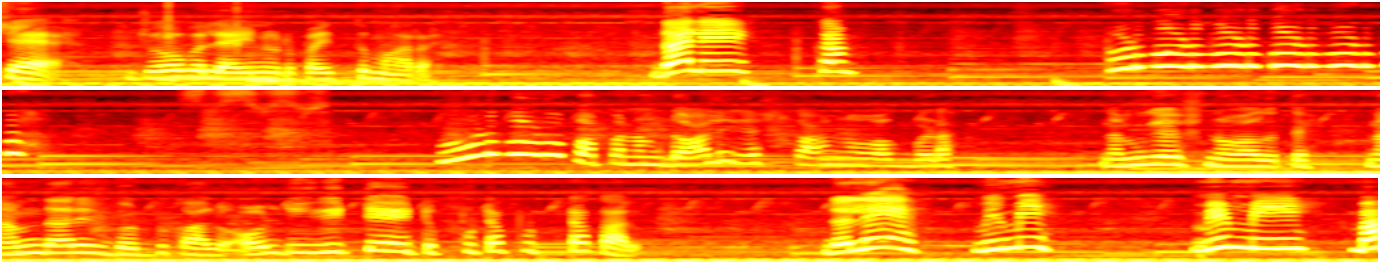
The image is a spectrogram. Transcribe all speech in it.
ಶೇ ಜೋಬಲ್ಲಿ ಐನೂರು ರೂಪಾಯಿ ಇತ್ತು ಮಾರ. ಡಾಲಿ ಕಮ್ ಪಾಪ ನಮ್ಮ ಡಾಲಿಗೆ ಎಷ್ಟು ಕಾಲು ನೋವಾಗಬೇಡ. ನಮಗೆ ಎಷ್ಟು ನೋವಾಗುತ್ತೆ? ನಮ್ಮ ದಾರಿ ದೊಡ್ಡ ಕಾಲು, ಅವಳದು ಇಟ್ಟೇ ಇಟ್ಟು ಪುಟ ಪುಟ್ಟ ಕಾಲು. ಡಲಿ, ಮಿಮ್ಮಿ ಮಿಮ್ಮಿ, ಬಾ.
